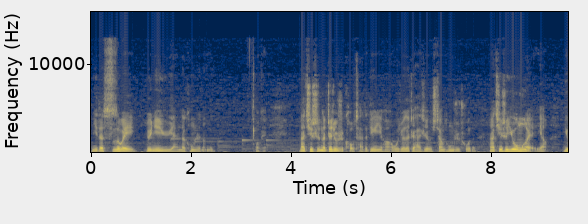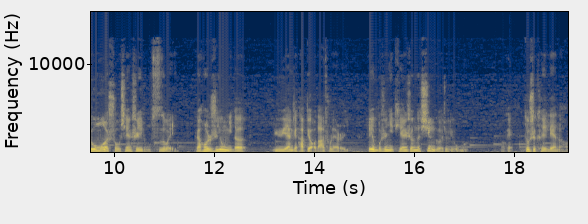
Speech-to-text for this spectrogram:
你的思维对你语言的控制能力。OK，那其实呢，这就是口才的定义哈。我觉得这还是有相通之处的。那其实幽默也一样，幽默首先是一种思维，然后是用你的语言给它表达出来而已，并不是你天生的性格就幽默。OK，都是可以练的哈。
